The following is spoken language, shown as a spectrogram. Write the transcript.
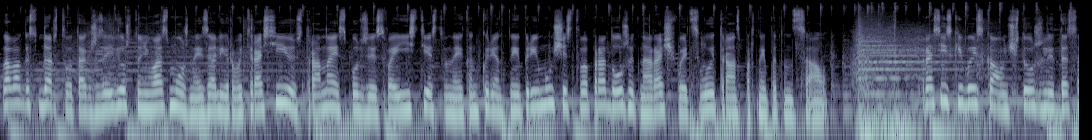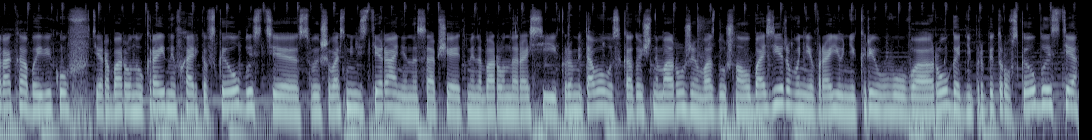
Глава государства также заявил, что невозможно изолировать Россию. Страна, используя свои естественные конкурентные преимущества, продолжит наращивать свой транспортный потенциал. Российские войска уничтожили до 40 боевиков теробороны Украины в Харьковской области. Свыше 80 ранены, сообщает Минобороны России. Кроме того, высокоточным оружием воздушного базирования в районе Кривого Рога Днепропетровской области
